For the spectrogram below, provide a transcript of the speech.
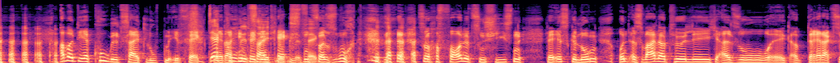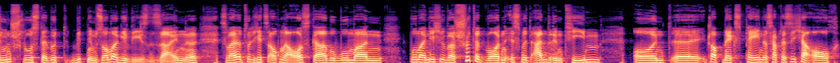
Aber der Kugelzeitlupeneffekt, der, der da hinter den Texten versucht, so vorne zu schießen, der ist gelungen. Und es war natürlich, also äh, der Redaktionsschluss, der wird mitten im Sommer gewesen sein. Ne? Es war natürlich jetzt auch eine Ausgabe, wo man wo man nicht überschüttet worden ist mit anderen Themen. Und äh, ich glaube, Max Payne, das habt ihr sicher auch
